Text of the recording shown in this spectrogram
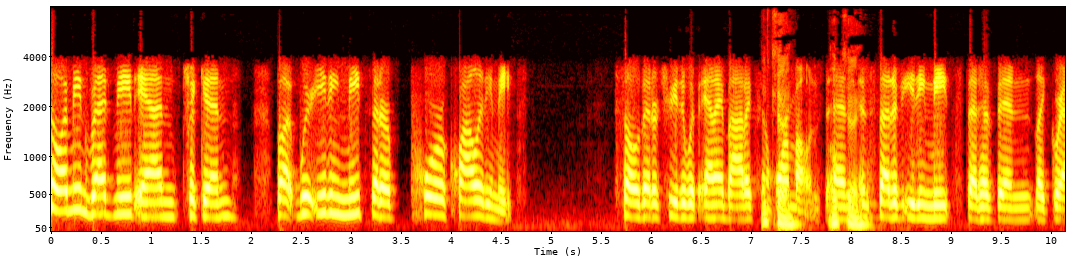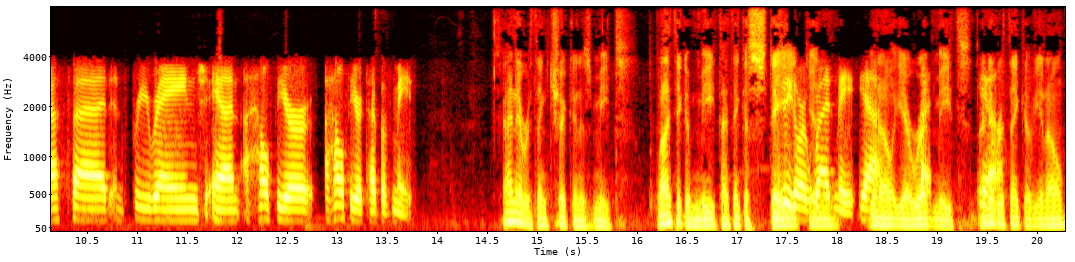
So I mean red meat and chicken, but we're eating meats that are poor quality meats. So that are treated with antibiotics and Okay. hormones, and Okay. instead of eating meats that have been like grass fed and free range and a healthier, a healthier type of meat. I never think chicken is meat. When I think of meat, I think of steak. think of and, red meat, yeah. You know, yeah, red Right. meat. I never think of, you know,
